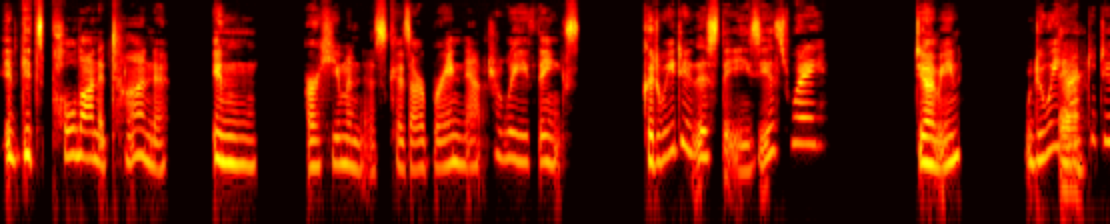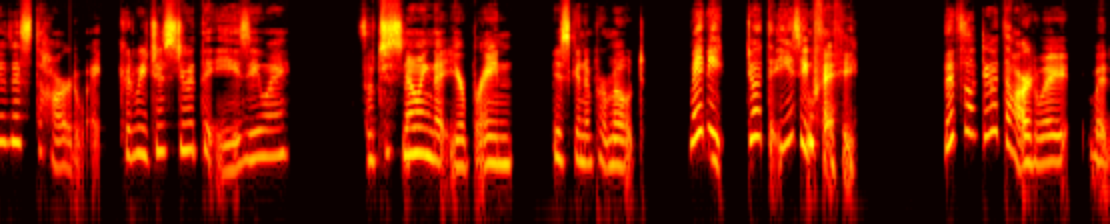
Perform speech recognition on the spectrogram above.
it gets pulled on a ton in our humanness because our brain naturally thinks, could we do this the easiest way? Do you know what I mean? Do we Yeah. have to do this the hard way? Could we just do it the easy way? So just knowing that your brain is going to promote, maybe do it the easy way. Let's not do it the hard way, but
